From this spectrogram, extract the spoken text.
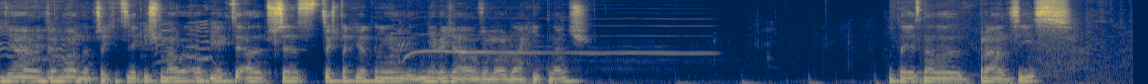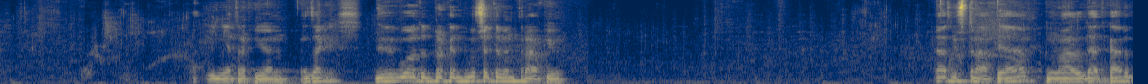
Wiedziałem, że można przechycić jakieś małe obiekty, ale przez coś takiego to nie, nie wiedziałem, że można hitnąć. Tutaj jest nadal Francis. I nie trafiłem. Za, gdyby było to trochę dłuższe, to bym trafił. Teraz już trafię. No ale Dead Card.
